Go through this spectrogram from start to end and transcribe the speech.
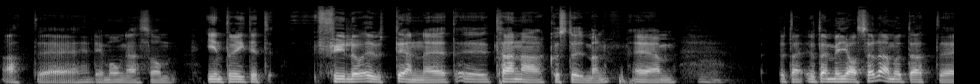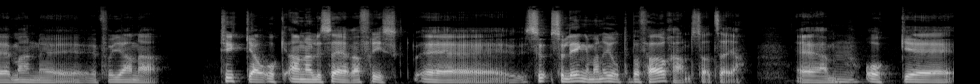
att eh, det är många som inte riktigt fyller ut den eh, tränarkostymen. Eh, mm. Utan, utan, men jag ser däremot att eh, man eh, får gärna tycka och analysera friskt eh, så, så, länge man har gjort det på förhand så att säga. Eh, mm. Och eh,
